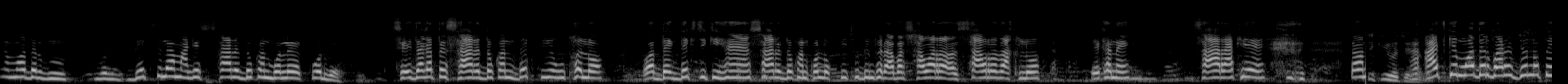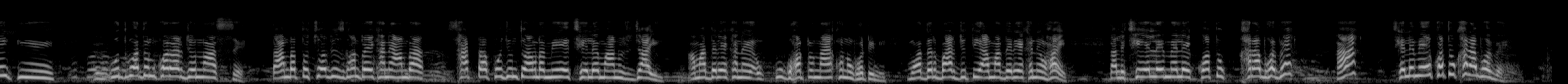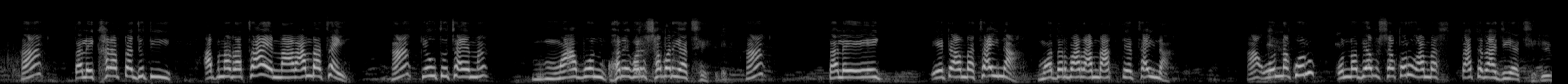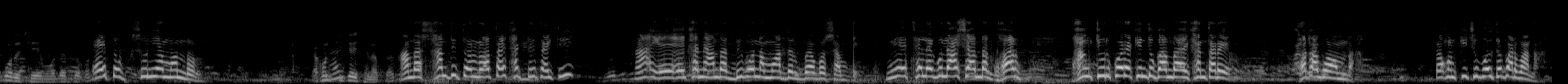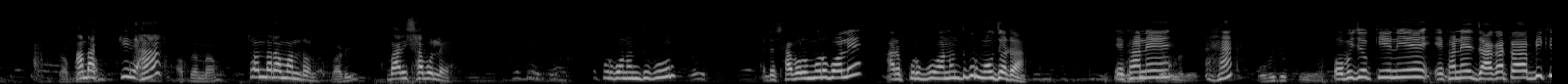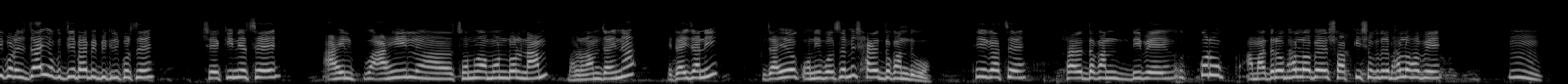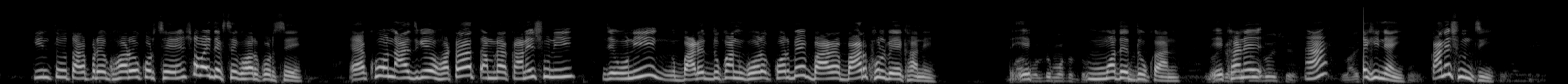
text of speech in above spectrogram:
আমাদের দেখছিলাম আগে সারের দোকান বলে করবে। সেই জায়গাতে সারের দোকান দেখছি উঠল। অর্ধেক দেখছি কি হ্যাঁ সারের দোকান করল। কিছুদিন ফের আবার সাওয়ার সারও রাখল এখানে। সার রাখে। তখন আজকে মদের বারের জন্য তো এই কি, উদ্বোধন করার জন্য আসছে। তা আমরা তো চব্বিশ ঘণ্টা এখানে আমরা সাতটা পর্যন্ত আমরা মেয়ে, ছেলে মানুষ যাই। আমাদের এখানে ঘটনা এখনও ঘটেনি। মদের বার যদি আমাদের এখানে হয়, তাহলে ছেলে মেলে কত খারাপ হবে? হ্যাঁ? ছেলে মেয়ে কত খারাপ হবে? হ্যাঁ? তাহলে এই খারাপটা যদি আপনারা চায় না, আর আমরা চাই হ্যাঁ? কেউ তো চায় না। মা, বোন ঘরে ঘরে সবারই আছে হ্যাঁ? তাহলে এই, এটা আমরা চাই না। মদের বার আমরা আঁকতে চাই না। হ্যাঁ অন্য করুক অন্য ব্যবসা করুক আমরা তাতে রাজি আছি। কে করেছে এই মদের দোকান? এই তো সুনিয়া মণ্ডল। এখন কি চাইছেন আপনারা? আমরা শান্তিতে লতায় থাকতে চাইছি। হ্যাঁ এ- এখানে আমরা দিব না মদের ব্যবসা। মেয়ে ছেলেগুলো আসে আমরা ঘর ভাঙচুর করে কিন্তু আমরা এখান থেকে হটাবো আমরা। তখন কিছু বলতে পারবা না। আমরা কি হ্যাঁ? আপনার নাম? চন্দ্রা মণ্ডল। বাড়ি? বাড়ি সাবলে। পূর্ব অনন্তপুর এটা সাবল মোড় বলে আর পূর্ব অনন্তপুর মৌজাটা। এখানে হ্যাঁ? অভিযোগ কি নিয়ে? এখানে জায়গাটা বিক্রি করে যাই হোক যেভাবে বিক্রি করছে সে কিনেছে। আহিল আহিল সোনুয়া মণ্ডল নাম ভালো নাম জানি না এটাই জানি। যাই হোক উনি বলছে আমি সারের দোকান দেবো। ঠিক আছে সারের দোকান দিবে করুক আমাদেরও ভালো হবে সব কৃষকদের ভালো হবে। হুম কিন্তু তারপরে ঘরও করছে সবাই দেখছে ঘর করছে। এখন আজকে হঠাৎ আমরা কানে শুনি যে উনি বারের দোকান ঘর করবে বার বার খুলবে এখানে। মদের দোকান। এখানে হ্যাঁ? দেখি নাই। কানে শুনছি।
